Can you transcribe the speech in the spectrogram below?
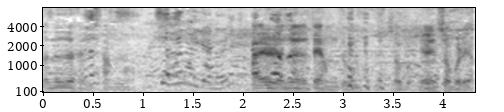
真的是很长哦，排的人真的非常多，受不有点受不了。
